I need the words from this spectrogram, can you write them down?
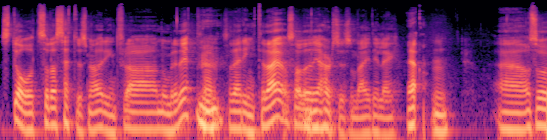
stjålet, så det sett ut som jeg hadde ringt fra nummeret ditt. Så hadde jeg ringt til deg, og så hadde jeg hørtes ut som deg i tillegg. Ja. Eh, og så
